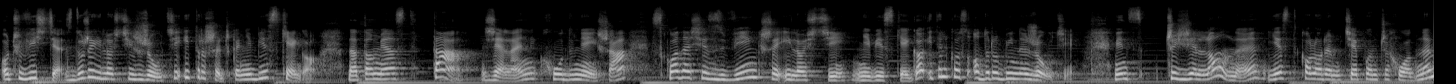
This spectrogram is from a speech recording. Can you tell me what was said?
Oczywiście z dużej ilości żółci i troszeczkę niebieskiego. Natomiast ta zieleń, chłodniejsza, składa się z większej ilości niebieskiego i tylko z odrobiny żółci. Więc czy zielony jest kolorem ciepłym czy chłodnym?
